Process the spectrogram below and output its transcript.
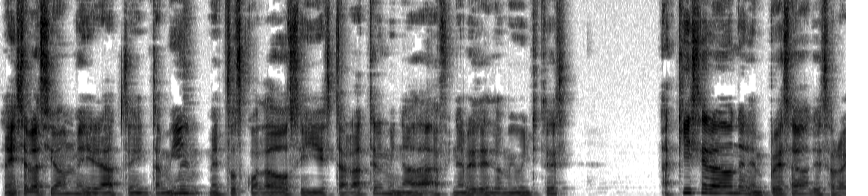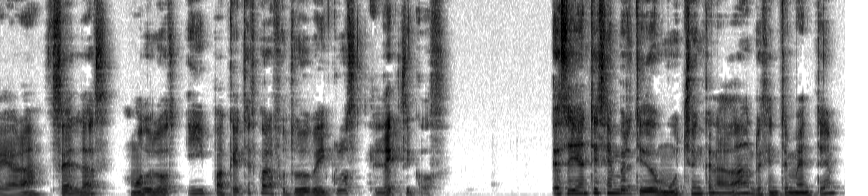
La instalación medirá 30.000 metros cuadrados y estará terminada a finales de 2023. Aquí será donde la empresa desarrollará celdas módulos y paquetes para futuros vehículos eléctricos. Stellantis ha invertido mucho en Canadá recientemente.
